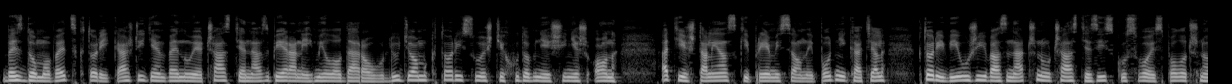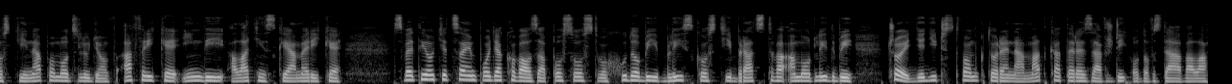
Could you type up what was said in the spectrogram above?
bezdomovec, ktorý každý deň venuje časť nazbieraných milodarov ľuďom, ktorí sú ešte chudobnejší než on, a tiež talianský priemyselný podnikateľ, ktorý využíva značnú časť zisku svojej spoločnosti na pomoc ľuďom v Afrike, Indii a Latinskej Amerike. Svetý Otec sa im poďakoval za posolstvo chudoby, blízkosti, bratstva a modlitby, čo je dedičstvom, ktoré nám Matka Teresa vždy odovzdávala.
